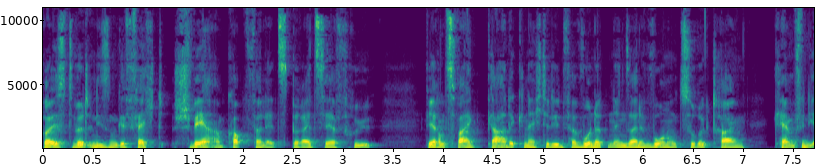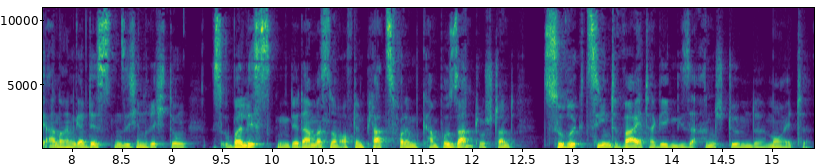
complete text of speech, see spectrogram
Reust wird in diesem Gefecht schwer am Kopf verletzt, bereits sehr früh. Während zwei Gardeknechte den Verwundeten in seine Wohnung zurücktragen, kämpfen die anderen Gardisten sich in Richtung des Obelisken, der damals noch auf dem Platz vor dem Camposanto stand, zurückziehend weiter gegen diese anstürmende Meute.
